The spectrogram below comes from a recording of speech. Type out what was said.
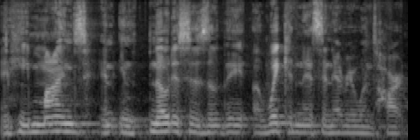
and He minds and notices the wickedness in everyone's heart.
